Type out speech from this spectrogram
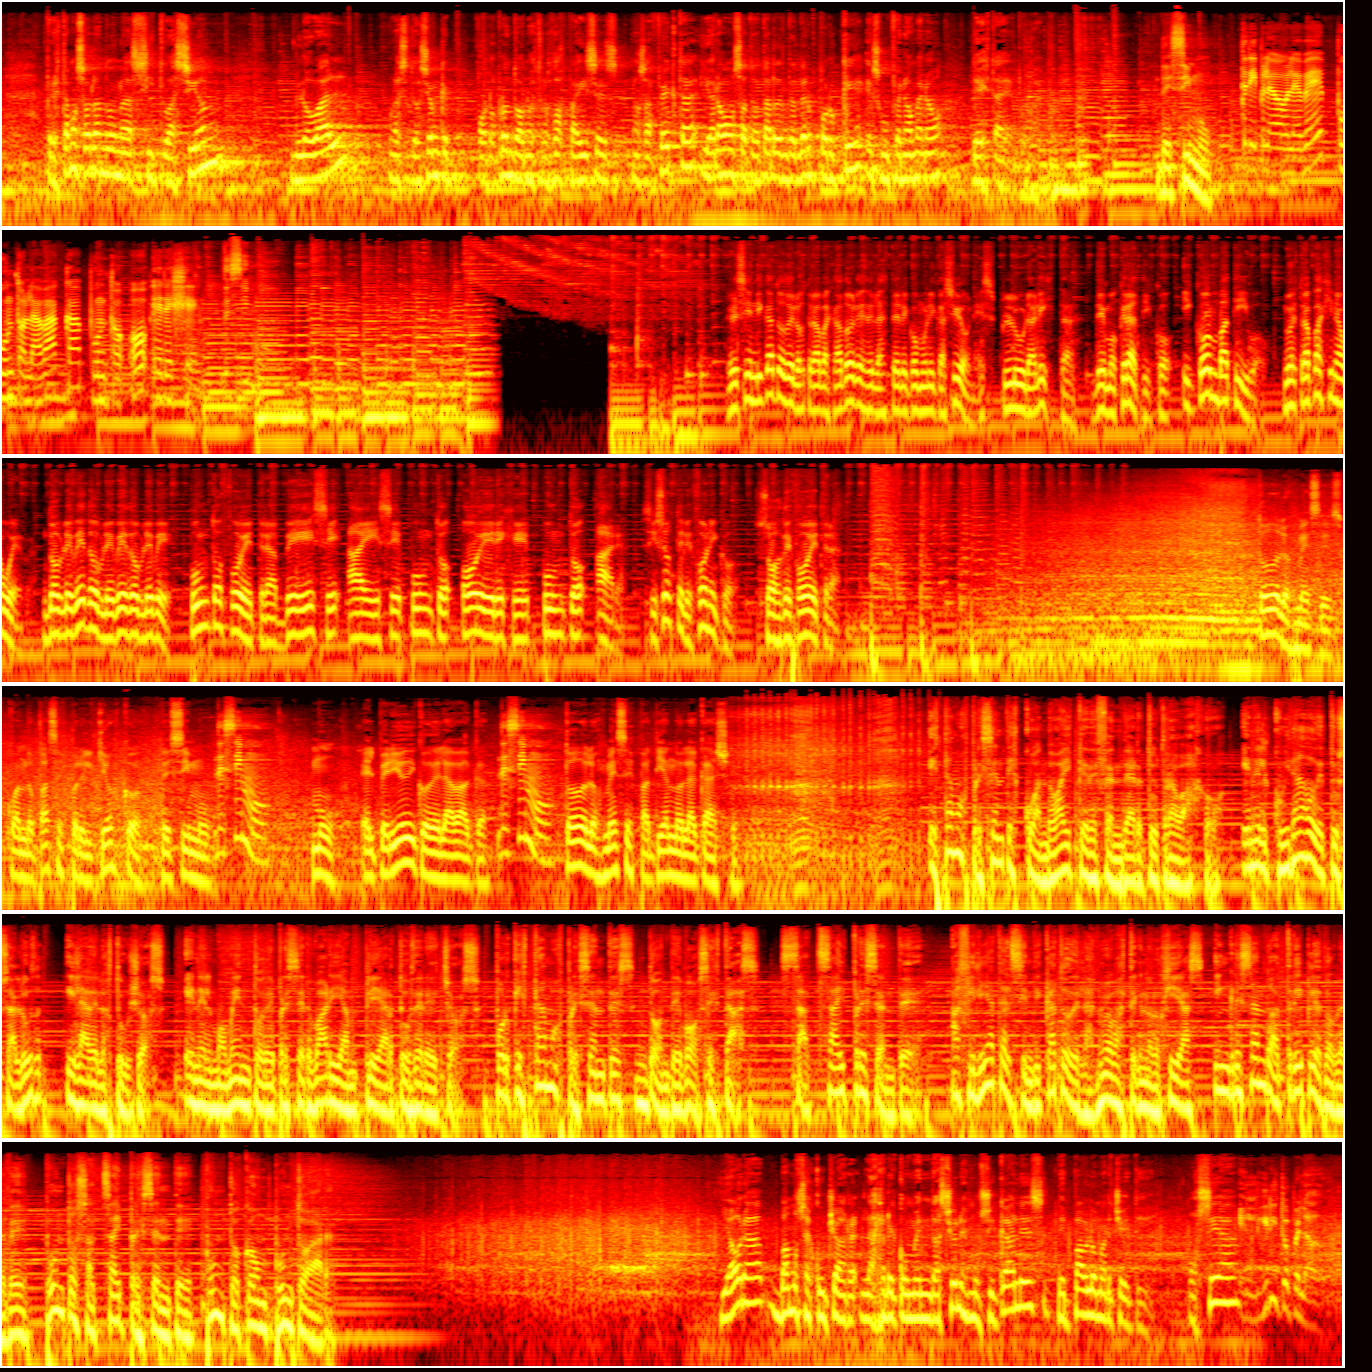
Pero estamos hablando de una situación global, una situación que por lo pronto a nuestros dos países nos afecta y ahora vamos a tratar de entender por qué es un fenómeno de esta época. Decimu www.lavaca.org El Sindicato de los Trabajadores de las Telecomunicaciones, pluralista, democrático y combativo. Nuestra página web www.foetrabsas.org.ar. Si sos telefónico, sos de Foetra. Todos los meses, cuando pases por el kiosco, decimu. Decimu. Mu, el periódico de la vaca. Decimu. Todos los meses pateando la calle. Estamos presentes cuando hay que defender tu trabajo en el cuidado de tu salud y la de los tuyos, en el momento de preservar y ampliar tus derechos, porque estamos presentes donde vos estás. Satsai Presente. Afiliate al Sindicato de las Nuevas Tecnologías ingresando a www.satsaipresente.com.ar. Y ahora vamos a escuchar las recomendaciones musicales de Pablo Marchetti, o sea, El Grito Pelado.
